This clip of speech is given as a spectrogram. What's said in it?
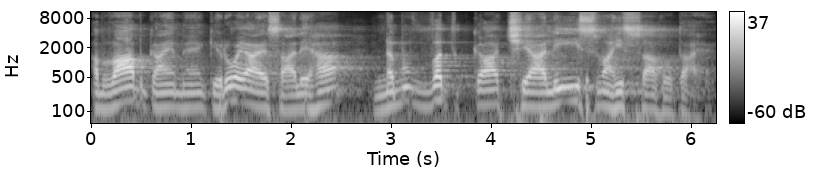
ابواب قائم ہیں کہ رویا صالحہ نبوت کا چھیالیسواں حصہ ہوتا ہے۔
